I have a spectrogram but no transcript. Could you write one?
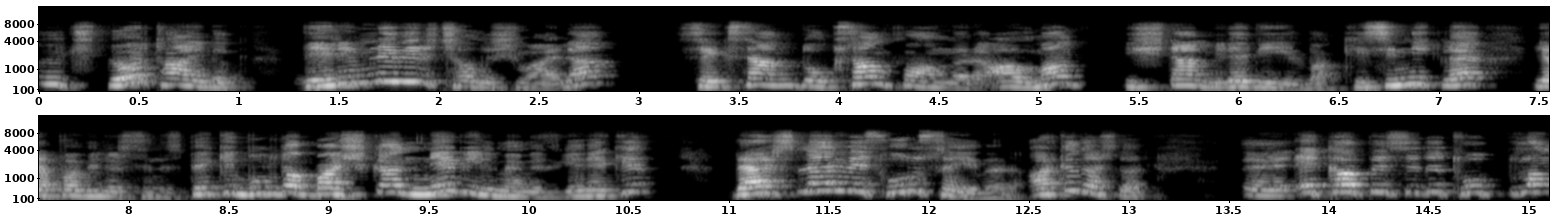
3-4 aylık verimli bir çalışmayla 80-90 puanları almak işten bile değil. Bak kesinlikle yapabilirsiniz. Peki burada başka ne bilmemiz gerekir? Dersler ve soru sayıları. Arkadaşlar EKPS'de toplam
